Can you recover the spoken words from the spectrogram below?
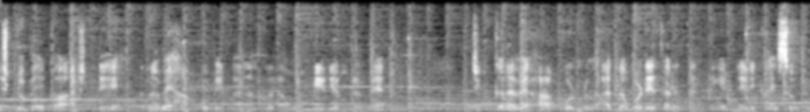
ಎಷ್ಟು ಬೇಕೋ ಅಷ್ಟೇ ರವೆ ಹಾಕ್ಕೋಬೇಕು ನಂತರ ನಾವು ಮೀಡಿಯಮ್ ರವೆ. ಚಿಕ್ಕ ರವೆ ಹಾಕ್ಕೊಂಡು ಅದನ್ನ ವಡೆ ಥರ ತಟ್ಟಿ ಎಣ್ಣೆಯಲ್ಲಿ ಕಾಯಿಸೋದು.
